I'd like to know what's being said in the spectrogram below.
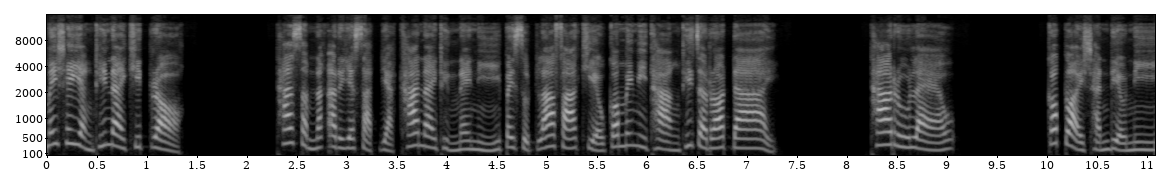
ไม่ใช่อย่างที่นายคิดหรอก ถ้าสำนักอริยศาสตร์อยากฆ่านายถึงนายหนีไปสุดล่าฟ้าเขียวก็ไม่มีทางที่จะรอดได้ ถ้ารู้แล้ว ก็ปล่อยฉันเดี๋ยวนี้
